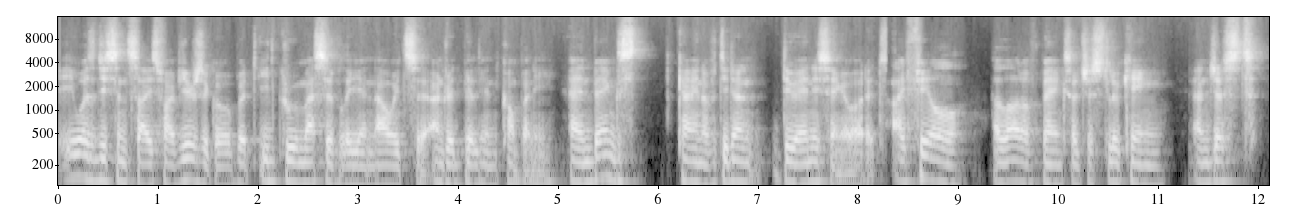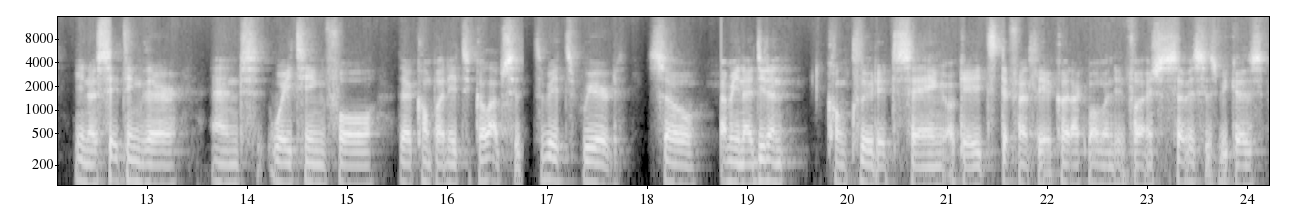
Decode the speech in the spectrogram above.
It was decent size five years ago, but it grew massively and now it's a hundred billion company. And banks kind of didn't do anything about it. I feel a lot of banks are just looking and just, you know, sitting there and waiting for their company to collapse. It's a bit weird. So, I mean, I didn't conclude it saying, okay, it's definitely a Kodak moment in financial services because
